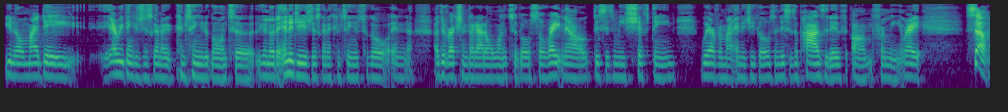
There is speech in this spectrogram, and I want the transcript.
you know my day everything is just going to continue to go into, you know, the energy is just going to continue to go in a direction that I don't want it to go. So right now, this is me shifting wherever my energy goes, and this is a positive um, for me, right? So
